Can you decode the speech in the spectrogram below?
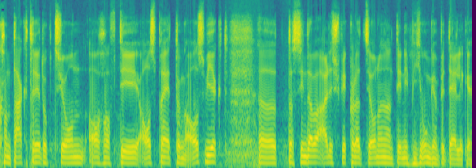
Kontaktreduktion auch auf die Ausbreitung auswirkt. Das sind aber alles Spekulationen, an denen ich mich ungern beteilige.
